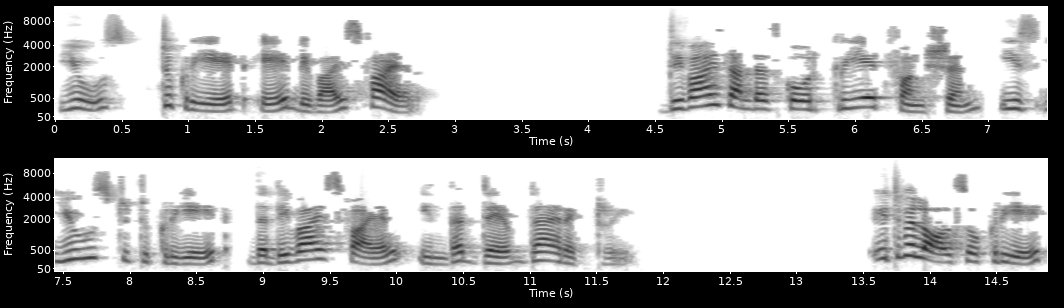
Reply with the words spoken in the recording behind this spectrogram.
used to create a device file. Device underscore create function is used to create the device file in the dev directory. It will also create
